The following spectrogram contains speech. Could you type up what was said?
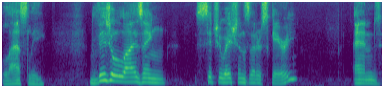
Lastly, visualizing situations that are scary and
